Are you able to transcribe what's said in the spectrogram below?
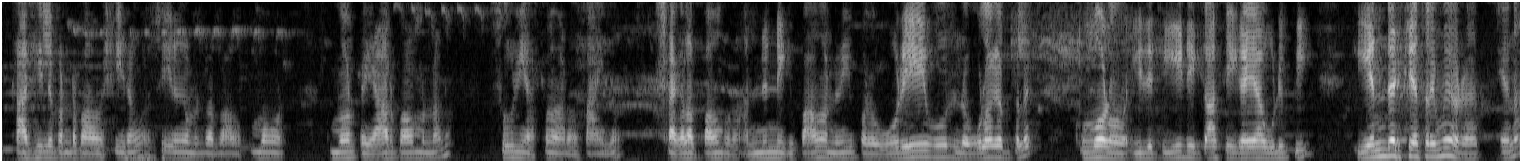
காசியில் பண்ணுற பாவம் ஸ்ரீரங்கம். ஸ்ரீரங்கம் பண்ணுற பாவம் கும்பகோணம். கும்பகோணத்தை யார் பாவம் பண்ணாலும் சூரியன் அஸ்தமானம் சாயந்தரம். சகல பாவம் பண்ணும் அன்னன்னைக்கு பாவம் அன்னைக்கு போகிற ஒரே ஊர் இந்த உலகத்தில் கும்பகோணம். இதுக்கு ஈடு காசி கயா உடுப்பி எந்த க்ஷேத்திரமே வராது. ஏன்னா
